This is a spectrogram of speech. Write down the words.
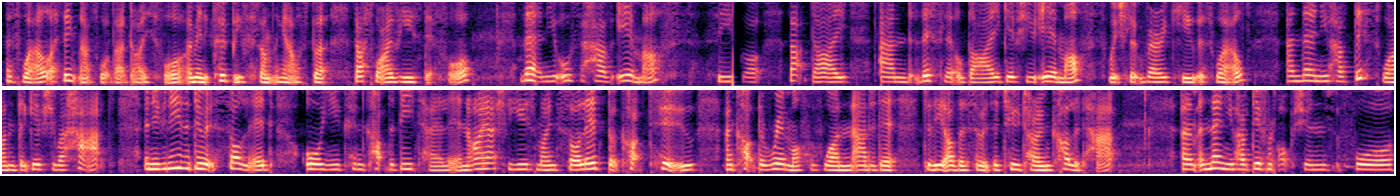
as well. I think that's what that die's for. I mean, it could be for something else, but that's what I've used it for. Then you also have earmuffs. So you've got that die and this little die gives you earmuffs, which look very cute as well. And then you have this one that gives you a hat and you can either do it solid or you can cut the detail in. I actually used mine solid but cut two and cut the rim off of one and added it to the other so it's a two-tone coloured hat. Um, and then you have different options for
